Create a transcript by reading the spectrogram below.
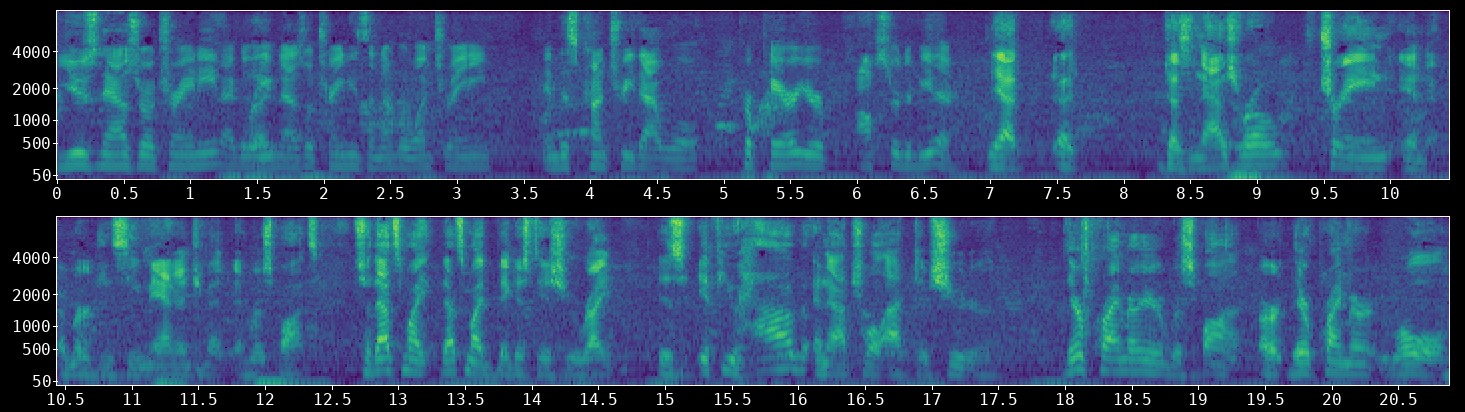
use NASRO training. I believe Right. NASRO training is the number one training in this country that will prepare your officer to be there. Yeah. Uh, does NASRO train in emergency management and response? So that's my that's my biggest issue, right? Is if you have an actual active shooter, their primary response or their primary role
